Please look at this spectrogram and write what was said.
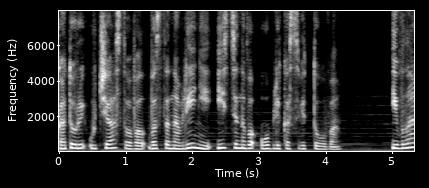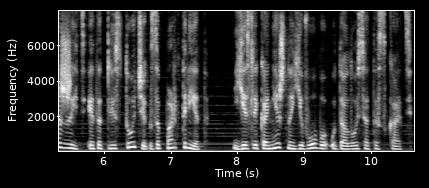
который участвовал в восстановлении истинного облика святого. И вложить этот листочек за портрет – если, конечно, его бы удалось отыскать.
